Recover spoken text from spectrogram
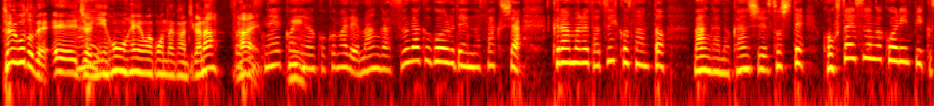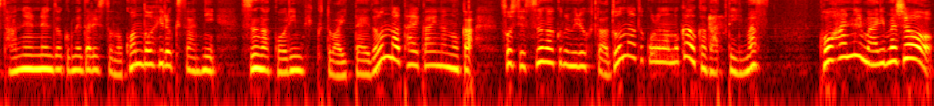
ということで、えーじゃあはい日本編はこんな感じかな？そうですね、はい今夜はここまで漫画数学ゴールデンの作者倉丸達彦さんと漫画の監修そして国際数学オリンピック3年連続メダリストの近藤弘樹さんに数学オリンピックとは一体どんな大会なのかそして数学の魅力とはどんなところなのか伺っています。後半に参りましょう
